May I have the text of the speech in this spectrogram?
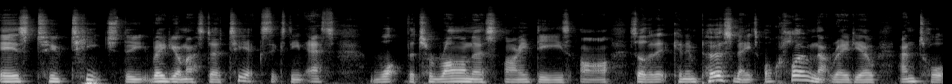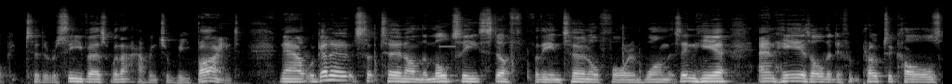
is to teach the Radiomaster TX16S what the Taranis IDs are so that it can impersonate or clone that radio and talk to the receivers without having to rebind. Now we're going to turn on the multi stuff for the internal 4-in-1 that's in here and here's all the different protocols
